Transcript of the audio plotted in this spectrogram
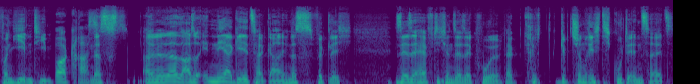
von jedem Team. Oh, krass. Das, also, also näher geht's halt gar nicht. Und das ist wirklich sehr, sehr heftig und sehr, sehr cool. Da gibt es schon richtig gute Insights.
